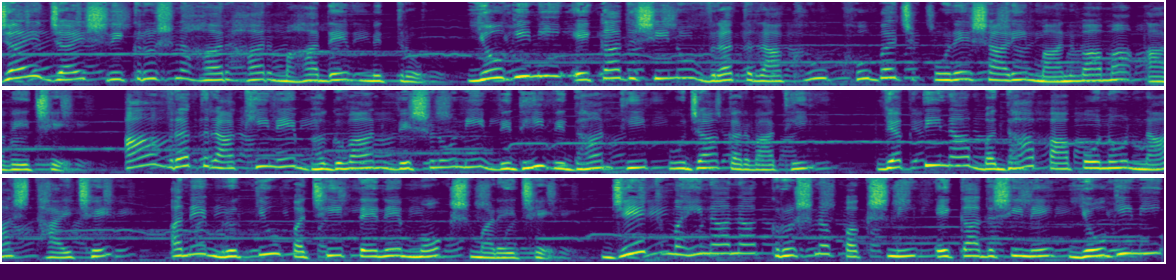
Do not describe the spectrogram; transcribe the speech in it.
જય જય શ્રી કૃષ્ણ હર હર મહાદેવ મિત્રો. યોગીની એકાદશીનું વ્રત રાખવું ખૂબ જ પુણ્યશાળી માનવામાં આવે છે. આ વ્રત રાખીને ભગવાન વિષ્ણુની વિધિ વિધાનથી પૂજા કરવાથી વ્યક્તિના બધા પાપોનો નાશ થાય છે અને મૃત્યુ પછી તેને મોક્ષ મળે છે. જેઠ મહિનાના કૃષ્ણ પક્ષની એકાદશીને યોગીની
